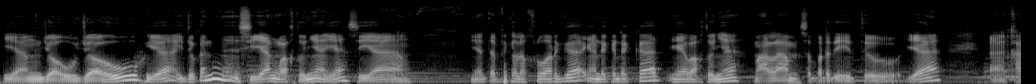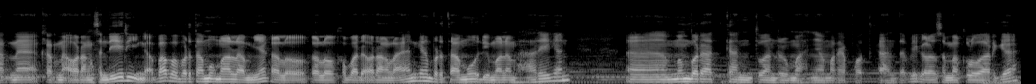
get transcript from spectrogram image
yang jauh-jauh ya itu kan siang waktunya ya siang ya tapi kalau keluarga yang dekat-dekat ya waktunya malam seperti itu ya. Nah, karena karena orang sendiri nggak apa-apa bertamu malam ya. Kalau kalau kepada orang lain kan bertamu di malam hari kan uh, memberatkan tuan rumahnya merepotkan. Tapi kalau sama keluarga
